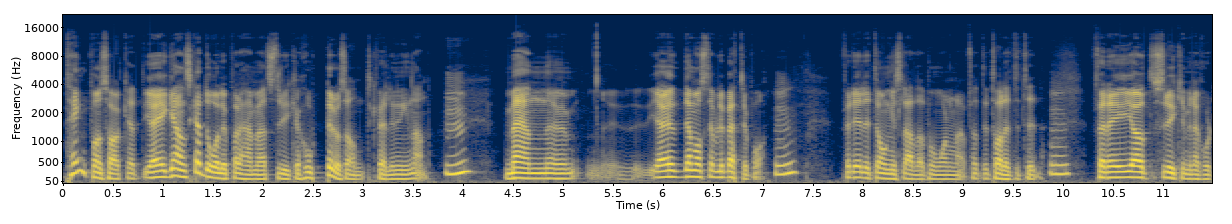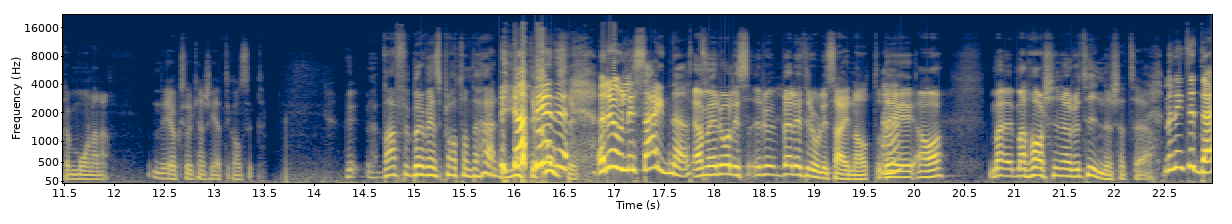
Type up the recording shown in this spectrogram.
tänk på en sak, att jag är ganska dålig på det här med att stryka skjortor och sånt kvällen innan. Mm. Men eh, jag, det måste jag bli bättre på. Mm. För det är lite ångestladdat på morgnarna, för att det tar lite tid. Mm. För det, jag stryker mina skjortor på morgnarna. Det är också kanske jättekonstigt. Varför börjar vi ens prata om det här? Det är jättekonstigt. Rolig side-note. Ja men rolig, ro, väldigt rolig side-note. Och det är, ja, man, man har sina rutiner så att säga. Men är inte det där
